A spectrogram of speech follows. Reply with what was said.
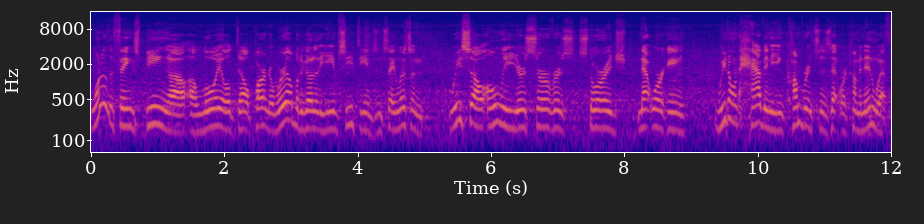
One of the things being a, a, loyal Dell partner, we're able to go to the EMC teams and say, listen, we sell only your servers, storage, networking. We don't have any encumbrances that we're coming in with.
